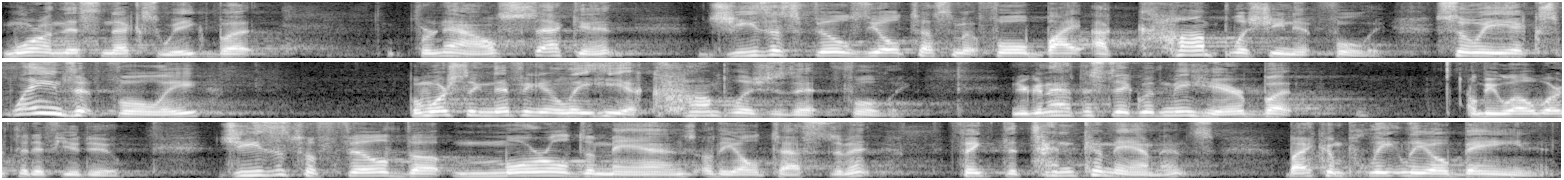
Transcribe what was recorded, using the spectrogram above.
More on this next week, but for now, second, Jesus fills the Old Testament full by accomplishing it fully. So he explains it fully, but more significantly, he accomplishes it fully. And you're going to have to stick with me here, but it'll be well worth it if you do. Jesus fulfilled the moral demands of the Old Testament, think the Ten Commandments, by completely obeying it.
